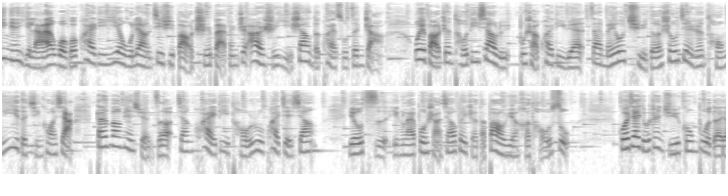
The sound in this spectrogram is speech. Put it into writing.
今年以来，我国快递业务量继续保持百分之二十以上的快速增长。为保证投递效率，不少快递员在没有取得收件人同意的情况下，单方面选择将快递投入快件箱，由此迎来不少消费者的抱怨和投诉。国家邮政局公布的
